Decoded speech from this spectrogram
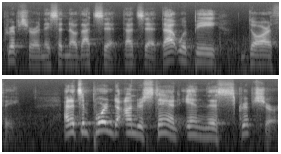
scripture and they said, no, that's it. That's it. That would be Dorothy. And it's important to understand in this scripture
